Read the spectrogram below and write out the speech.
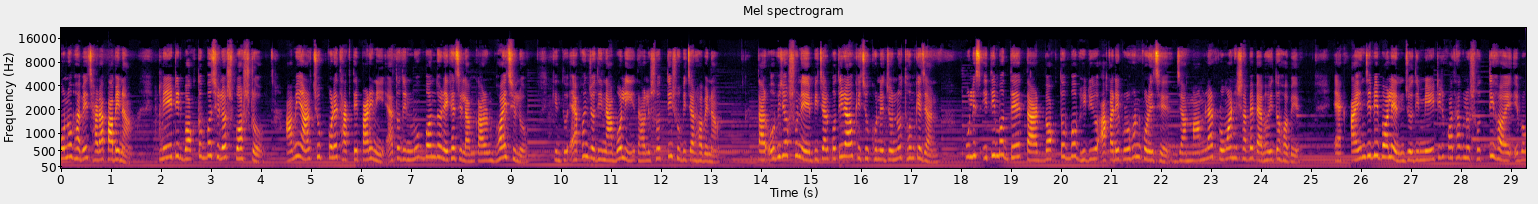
কোনোভাবে ছাড়া পাবে না। মেয়েটির বক্তব্য ছিল স্পষ্ট, আমি আর চুপ করে থাকতে পারিনি, এতদিন মুখ বন্ধ রেখেছিলাম কারণ ভয় ছিল। কিন্তু এখন যদি না বলি, তাহলে সত্যি সুবিচার হবে না। তার অভিযোগ শুনে বিচারপতিরাও কিছুক্ষণের জন্য থমকে যান। পুলিশ ইতিমধ্যে তার বক্তব্য ভিডিও আকারে গ্রহণ করেছে, যা মামলার প্রমাণ হিসাবে ব্যবহৃত হবে। এক আইনজীবী বলেন, যদি মেয়েটির কথাগুলো সত্যি হয় এবং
